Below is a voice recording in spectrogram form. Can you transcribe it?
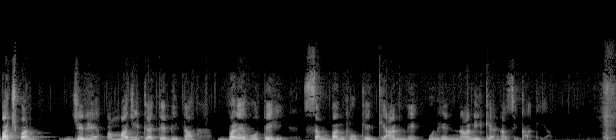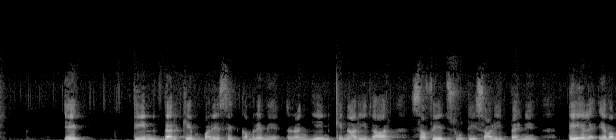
बचपन जिन्हें अम्मा जी कहते बीता बड़े होते ही संबंधों के ज्ञान ने उन्हें नानी कहना सिखा दिया। एक तीन दर के बड़े से कमरे में रंगीन किनारीदार सफ़ेद सूती साड़ी पहने तेल एवं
